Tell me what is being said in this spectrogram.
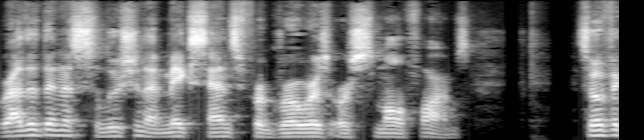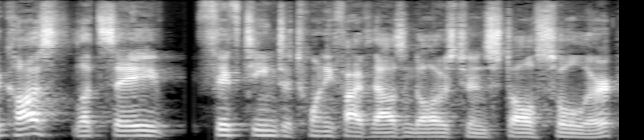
rather than a solution that makes sense for growers or small farms. So if it costs, let's say, fifteen to twenty-five thousand dollars to install solar,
